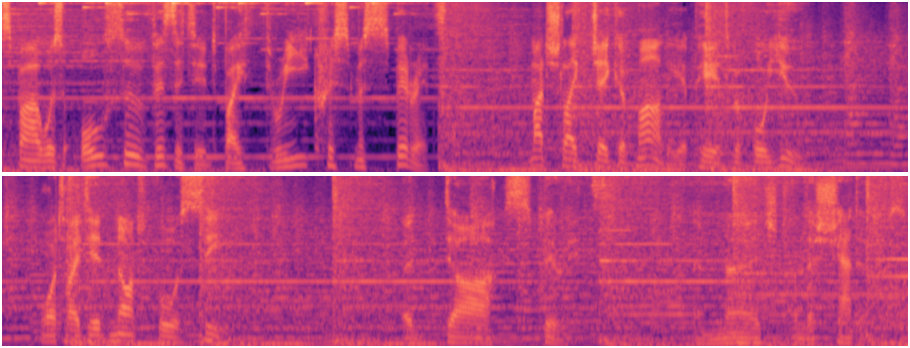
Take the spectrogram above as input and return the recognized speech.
Caspar was also visited by three Christmas spirits, much like Jacob Marley appeared before you. What I did not foresee, a dark spirit emerged from the shadows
